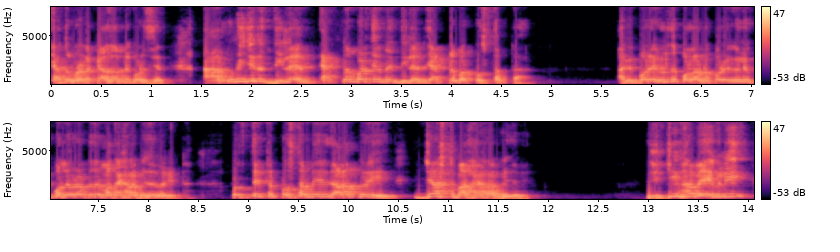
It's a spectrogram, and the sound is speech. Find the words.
এত বড় একটা কাজ আপনি করেছেন। আর উনি যেটা দিলেন, এক নম্বর যে উনি দিলেন এক নম্বর প্রস্তাবটা, আমি পরে এগুলো তো পড়লাম না, পরে এগুলি পড়লে আপনাদের মাথা খারাপ হয়ে যাবে একটা প্রত্যেকটা প্রস্তাব নিয়ে যদি আলাপ করি জাস্ট মাথা খারাপ হয়ে যাবে। যে কীভাবে এগুলি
